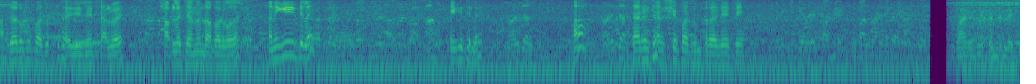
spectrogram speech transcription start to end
हजार रुपये पाच प्राईज चालू आहे. आपल्या चॅनल दाखवतो बघा. आणि किती कितीला आहे? हे कितीला आहे? हां? साडेचारशे पासून प्राईज आहे ते. बारीकले कंदील आहेत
